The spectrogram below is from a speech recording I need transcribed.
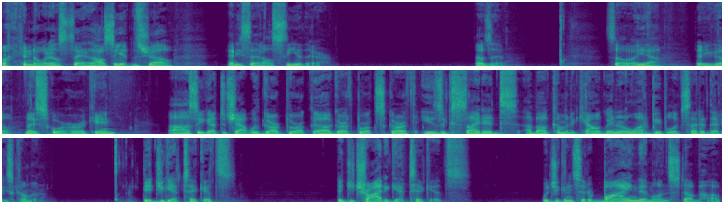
I didn't know what else to say. I'll see you at the show. And he said, I'll see you there. That was it. So, uh, yeah, there you go. Nice score, Hurricane. Uh, so you got to chat with Garth, Brook, uh, Garth Brooks. Garth is excited about coming to Calgary, and a lot of people excited that he's coming. Did you get tickets? Did you try to get tickets? Would you consider buying them on StubHub?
